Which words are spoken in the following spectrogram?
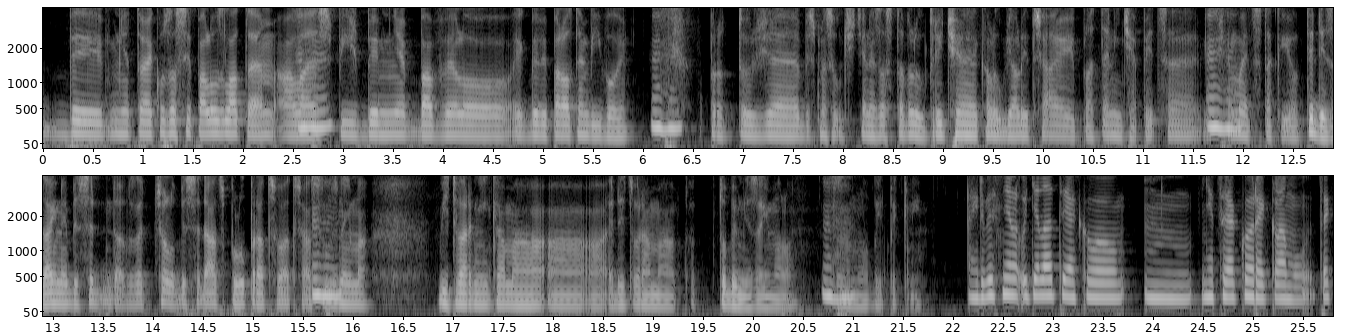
by mě to jako zasypalo zlatem, ale mm-hmm. spíš by mě bavilo, jak by vypadal ten vývoj. Mhm. Protože bychom se určitě nezastavili u triček, ale udělali třeba i pletený čepice, víš, Mhm. mm-hmm. nebo něco takového. Ty designy by se, da- začalo by se dát spolupracovat třeba s Mhm. různýma výtvarníkama a, a editorama. To, by mě zajímalo. To by Mhm. mohlo být pěkný. A kdybys měl udělat jako mm, něco jako reklamu, tak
